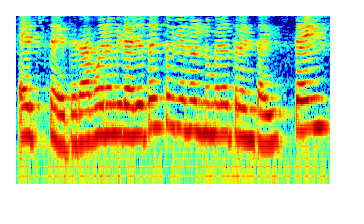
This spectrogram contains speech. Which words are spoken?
etcétera. Bueno, mira, yo te estoy viendo el número 36.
